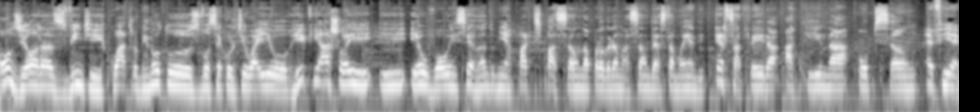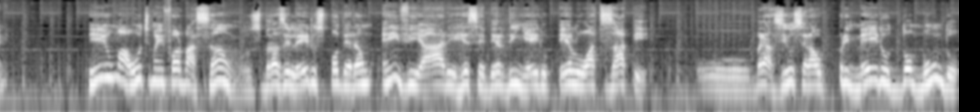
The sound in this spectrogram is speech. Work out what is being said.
11 horas 24 minutos. Você curtiu aí o Rick Ashley e eu vou encerrando minha participação na programação desta manhã de terça-feira aqui na Opção FM. E uma última informação: os brasileiros poderão enviar e receber dinheiro pelo WhatsApp. O Brasil será o primeiro do mundo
